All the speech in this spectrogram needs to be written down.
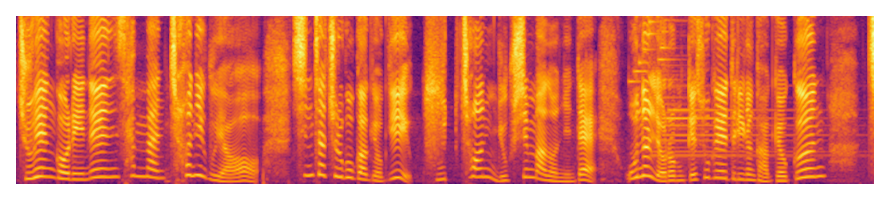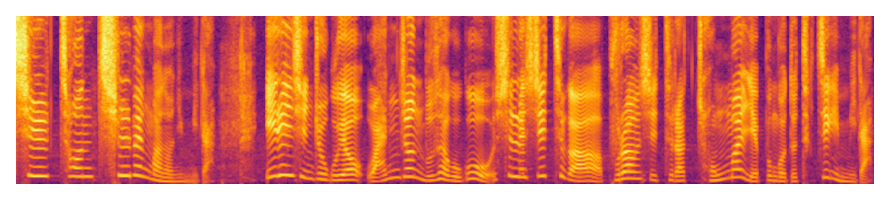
주행 거리는 3만 1000이고요. 신차 출고 가격이 9,060만 원인데 오늘 여러분께 소개해드리는 가격은 7,700만 원입니다. 1인 신조고요. 완전 무사고고 실내 시트가 브라운 시트라 정말 예쁜 것도 특징입니다.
